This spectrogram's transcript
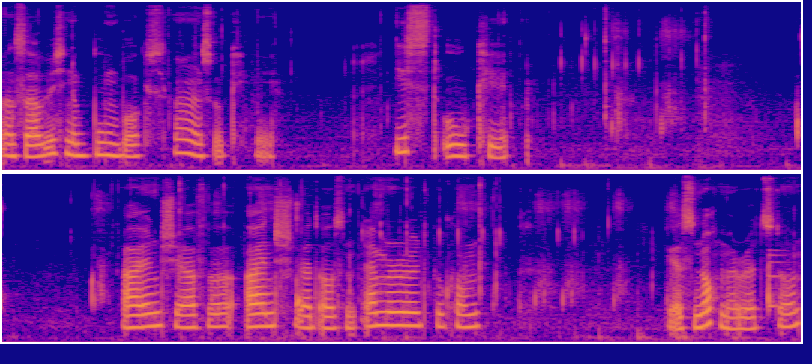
Was habe ich? Eine Boombox. Ah, ist okay. Ist okay. Ein Schärfe, ein Schwert aus dem Emerald bekommen. Hier ist noch mehr Redstone.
